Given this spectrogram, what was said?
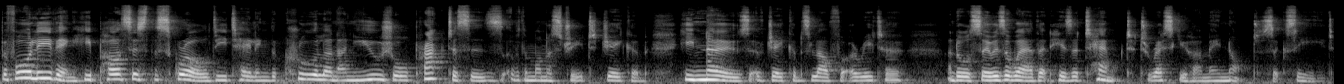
Before leaving, he passes the scroll detailing the cruel and unusual practices of the monastery to Jacob. He knows of Jacob's love for Orito and also is aware that his attempt to rescue her may not succeed.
